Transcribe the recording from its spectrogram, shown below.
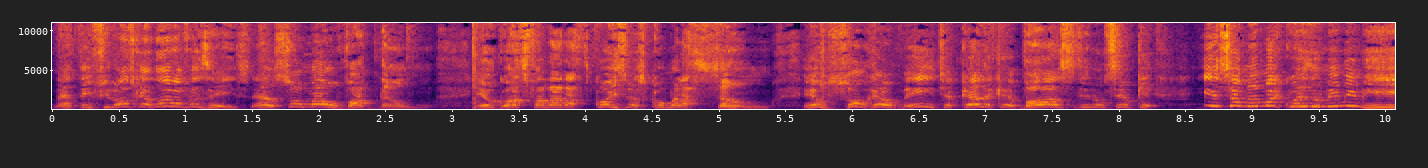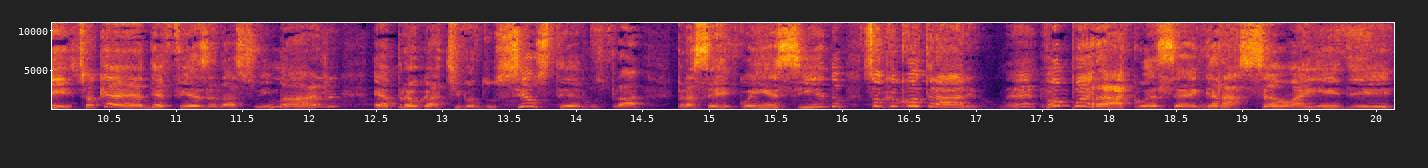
né? Tem filósofo que adora fazer isso, né? Eu sou malvadão. Eu gosto de falar as coisas como elas são. Eu sou realmente aquela que é voz de não sei o que. Isso é a mesma coisa do mimimi, só que é a defesa da sua imagem, é a prerrogativa dos seus termos para ser reconhecido, só que o contrário, né? Vamos parar com essa enganação aí de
